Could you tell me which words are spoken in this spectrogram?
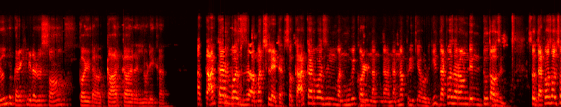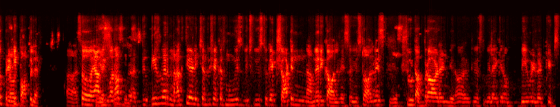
remember correctly, there was a song called uh, Car Car El Nodi Car. Uh, Car was uh, much later. So Car was in one movie called Nanna, Nanna Preetiya Hudugi. That was around in 2000. So that was also pretty okay. popular. Uh, so yeah, yes, I mean, one yes, of yes. The, these were Nagti Chandrasekhar's movies, which we used to get shot in America always. So used to always shoot abroad, and you know, it used to be like you know, bewildered kids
